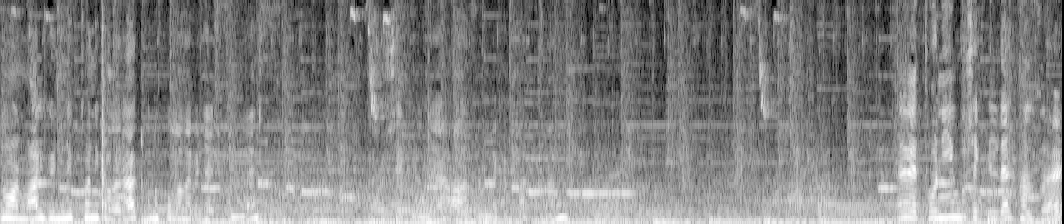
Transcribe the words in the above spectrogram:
Normal günlük tonik olarak bunu kullanabilirsiniz. Bu şekilde ağzını kapattım. Evet toniğim bu şekilde hazır.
